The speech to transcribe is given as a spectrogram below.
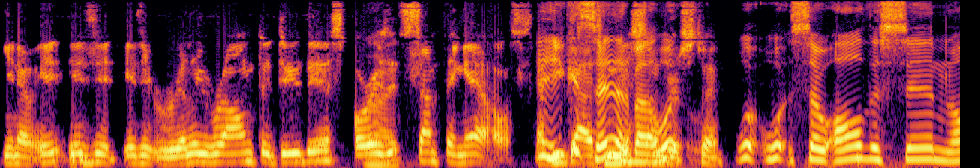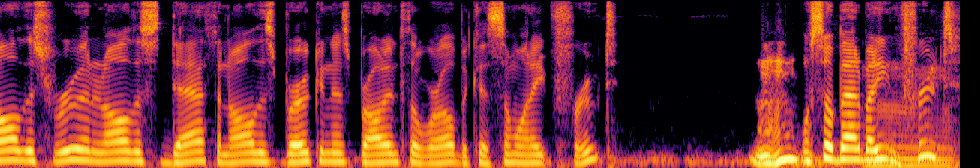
You know, i- is it is it really wrong to do this, or is it something else?" Yeah, Have you, can guys say that about what, what, what. So all this sin and all this ruin and all this death and all this brokenness brought into the world because someone ate fruit. Mhm. What's so bad about eating fruit?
